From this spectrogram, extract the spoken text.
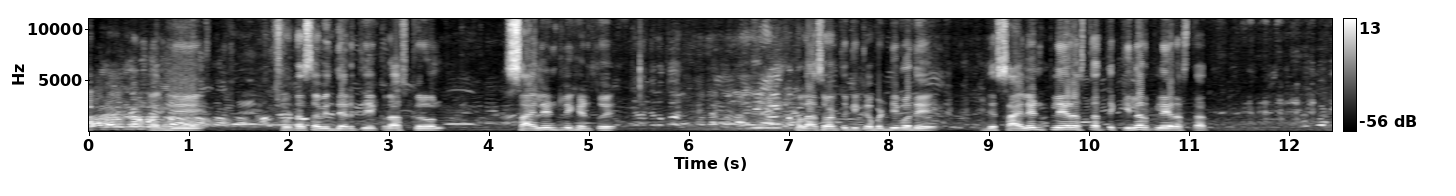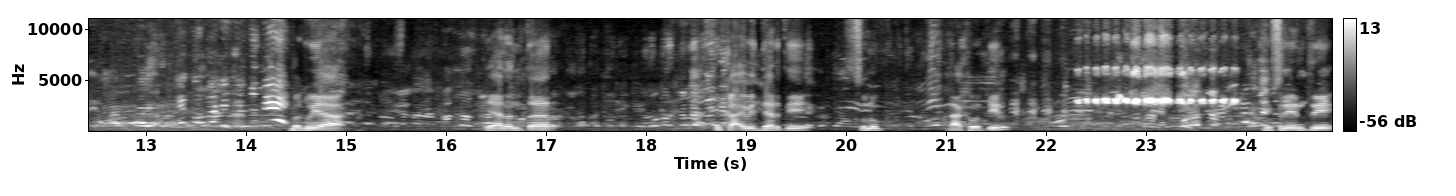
अगदी छोटासा विद्यार्थी क्रॉस करून सायलेंटली खेळतोय. मला असं वाटतं की कबड्डीमध्ये जे सायलेंट प्लेयर असतात ते किलर प्लेयर असतात. बघूया. यानंतर काय विद्यार्थी सुलूक दाखवतील? दुसरी एंट्री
